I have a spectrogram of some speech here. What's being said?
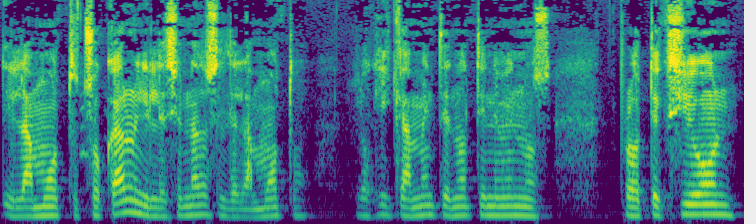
y la moto. Chocaron y el lesionado es el de la moto. Lógicamente no tiene menos protección.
